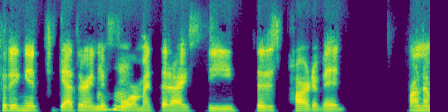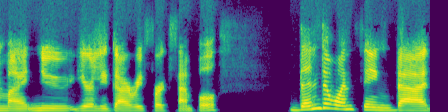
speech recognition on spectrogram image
putting it together in a Mhm. format that I see that is part of it, front of my new yearly diary, for example, then the one thing that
